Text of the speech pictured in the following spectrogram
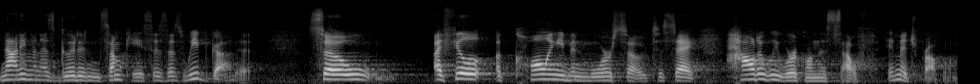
not even as good in some cases as we've got it. So I feel a calling even more so to say, how do we work on this self-image problem?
